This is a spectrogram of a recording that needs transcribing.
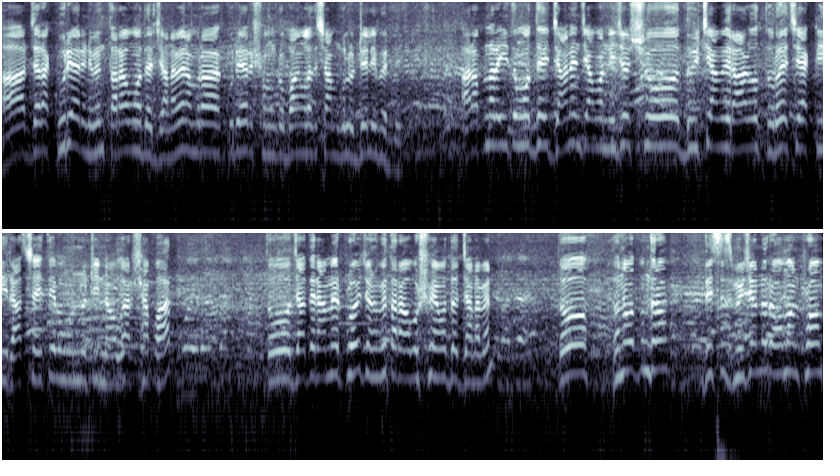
আর যারা কুরিয়ারে নেবেন, তারাও আমাদের জানাবেন। আমরা কুরিয়ারে সমগ্র বাংলাদেশ আমগুলো ডেলিভারি দিই। আর আপনারা ইতিমধ্যে জানেন যে আমার নিজস্ব দুইটি আমের আড়ত রয়েছে, একটি রাজশাহীতে এবং অন্যটি নওগাঁর সাপার। তো যাদের আমের প্রয়োজন হবে তারা অবশ্যই আমাদের জানাবেন। তো ধন্যবাদ বন্ধুরা this is Mizanur Rahman from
